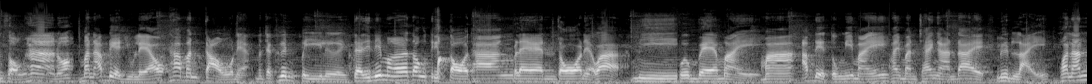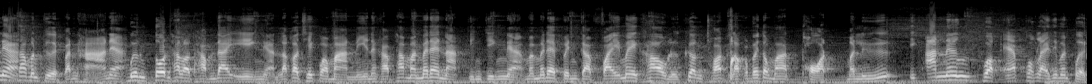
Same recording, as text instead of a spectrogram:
2025 เนาะมันอัปเดตอยู่แล้ว ถ้ามันเก่าเนี่ยมันจะขึ้นปีเลย แต่ทีนี้มันก็ต้องติดต่อทางแบรนด์จอเนี่ยว่ามีเฟิร์มแวร์ใหม่มาอัปเดตตรงนี้ไหมให้มันใช้งานได้ลื่นไหล เพราะนั้นเนี่ยถ้ามันเกิดปัญหาเนี่ยเบื้องต้นถ้าเราทำได้เองเนี่ยเราก็เช็คประมาณนี้นะครับถ้ามันไม่ได้หนักจริงๆเนี่ยมันไม่ได้เป็นกับไฟไม่เข้าหรือเครื่องช็อตเราก็ไม่ต้องมาถอดมาลื้ออีกอันนึงพวกแอป พวกอะไรที่มันเปิด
